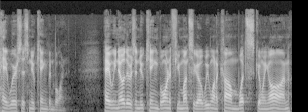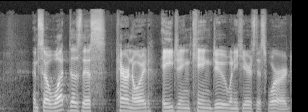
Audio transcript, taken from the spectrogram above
Hey, where's this new king been born? Hey, we know there was a new king born a few months ago. We want to come. What's going on? And so, what does this paranoid, aging king do when he hears this word?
